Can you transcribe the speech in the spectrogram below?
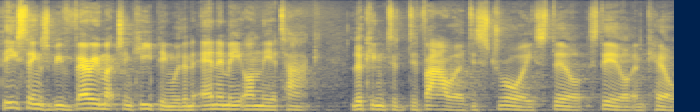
These things would be very much in keeping with an enemy on the attack, looking to devour, destroy, steal, steal and kill.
